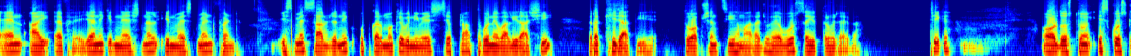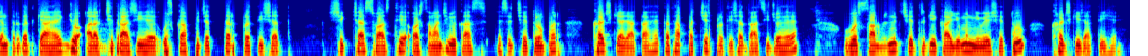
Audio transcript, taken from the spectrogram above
एनआईएफ है, यानी कि नेशनल इन्वेस्टमेंट फंड इसमें सार्वजनिक उपक्रमों के विनिवेश से प्राप्त होने वाली राशि रखी जाती है। तो ऑप्शन सी हमारा जो है वो सही उत्तर हो जाएगा। ठीक है? और दोस्तों, इस कोर्स के अंतर्गत क्या है? जो आरक्षित राशि है, उसका पिचहत्तर प्रतिशत शिक्षा, स्वास्थ्य और सामाजिक विकास जैसे क्षेत्रों पर खर्च किया जाता है तथा 25 प्रतिशत राशि जो है, वो सार्वजनिक क्षेत्र की इकाइयों में निवेश हेतु खर्च की जाती है।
